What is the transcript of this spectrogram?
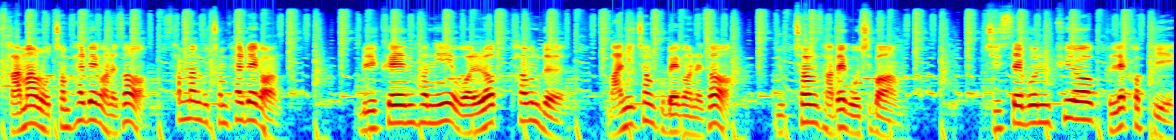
45,800원에서 39,800원. 밀크앤 허니 월넛 파운드 12,900원에서 6,450원. G7 퓨어 블랙커피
